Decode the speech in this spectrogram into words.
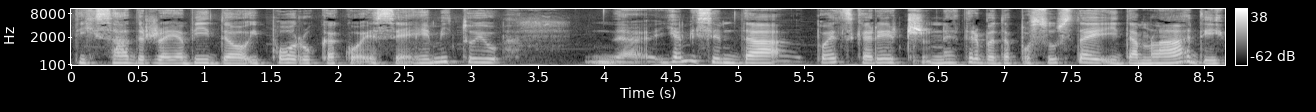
tih sadržaja video i poruka koje se emituju, ja mislim da poetska reč ne treba da posustaje i da mladi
